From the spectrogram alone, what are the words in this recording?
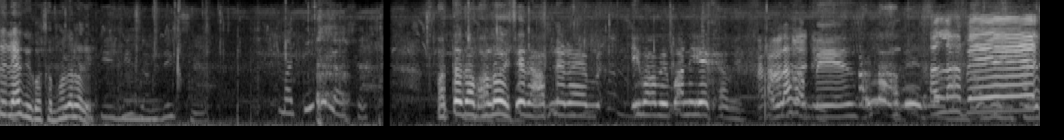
তেলে একই কথা মজা লাগে। ভর্তাটা ভালো হয়েছে না? আপনারা এভাবে বানিয়ে খাবেন। আল্লাহ হাফেজ আল্লাহ হাফেজ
